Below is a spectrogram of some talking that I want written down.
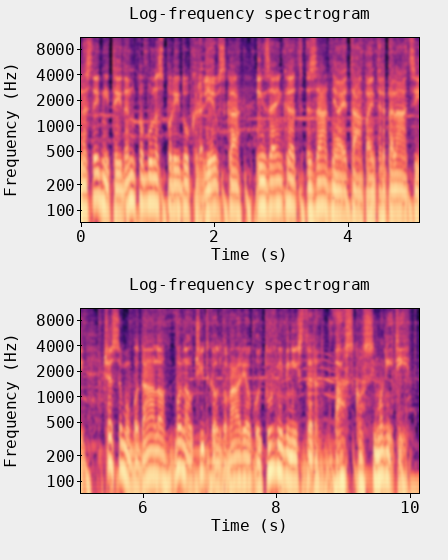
Naslednji teden pa bo na sporedu kraljevska in zaenkrat zadnja etapa interpelacij. Če se mu bo dalo, bo na očitke odgovarjal kulturni minister Vasko Simoniti.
